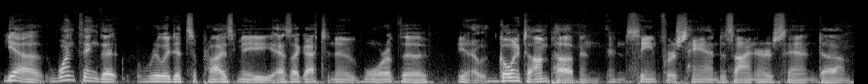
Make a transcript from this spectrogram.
Yeah, one thing that really did surprise me as I got to know more of the you know, going to Unpub and, and seeing firsthand designers and um,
